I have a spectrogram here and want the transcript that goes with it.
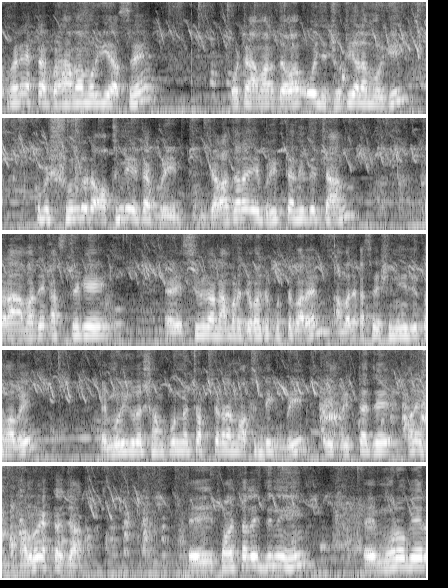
ওখানে একটা ব্রাহ্মা মুরগি আছে। ওটা আমার দেওয়া, ওই যে ঝুটিওয়ালা মুরগি, খুবই সুন্দর একটা অথেন্টিক একটা ব্রিড। যারা যারা এই ব্রিডটা নিতে চান, তারা আমাদের কাছ থেকে সিনেমা নাম্বারে যোগাযোগ করতে পারেন। আমাদের কাছে এসে নিয়ে যেতে হবে। এই মুরগিগুলো সম্পূর্ণ চট্টগ্রাম অথেন্টিক ব্রিড এই ব্রিডটা যে অনেক ভালো একটা জাত। এই পঁয়তাল্লিশ দিনই এই মোরগের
